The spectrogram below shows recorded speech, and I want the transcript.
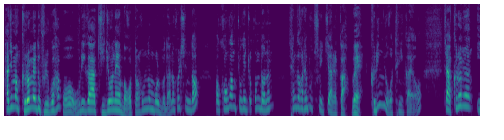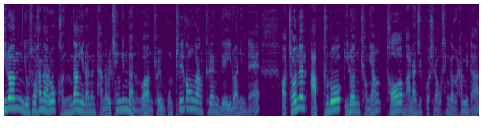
하지만 그럼에도 불구하고 우리가 기존에 먹었던 홈런볼보다는 훨씬 더 어, 건강 쪽에 조금 더는 생각을 해볼 수 있지 않을까? 왜? 그릭 요거트니까요. 자, 그러면 이런 요소 하나로 건강이라는 단어를 챙긴다는 건 결국은 필건강 트렌드의 일환인데, 어, 저는 앞으로 이런 경향 더 많아질 것이라고 생각을 합니다.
